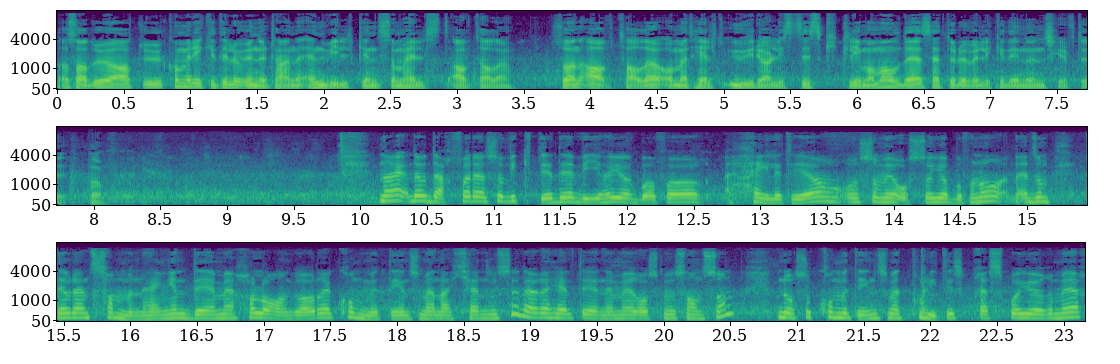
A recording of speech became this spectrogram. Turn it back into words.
Da sa du at du kommer ikke til å undertegne en hvilken som helst avtale. Så en avtale om et helt urealistisk klimamål, det setter du vel ikke din underskrift på? Nei, Det er jo derfor det er så viktig det vi har jobba for hele tida, og som vi også jobber for nå. Det er, jo den sammenhengen det med halvannen grader er kommet inn som en erkjennelse, der er jeg helt enig med Rasmus Hansson, men det er også kommet inn som et politisk press på å gjøre mer.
